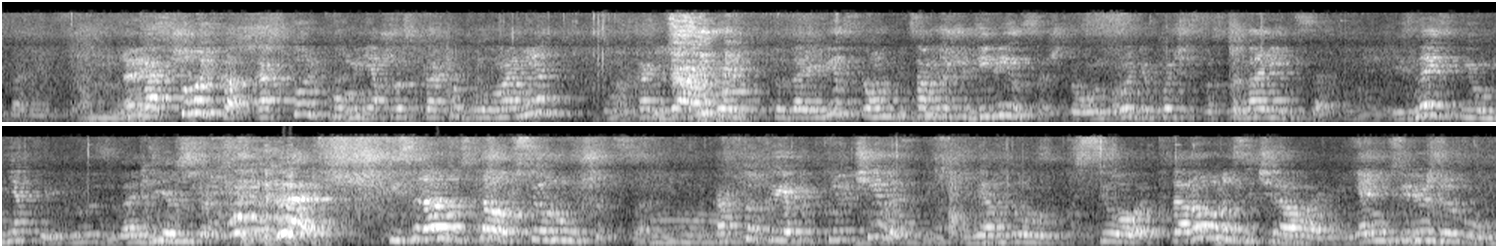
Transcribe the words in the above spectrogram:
удалиться. Вам И нравится? как только, как только у меня просто такой был момент, когда он туда явился, он со мной поделился, что он вроде хочет восстановиться. И знаете, и у меня появилась надежда. И сразу стало все рушиться. Как только я подключилась, я думаю, все, второго разочарования я не переживу.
